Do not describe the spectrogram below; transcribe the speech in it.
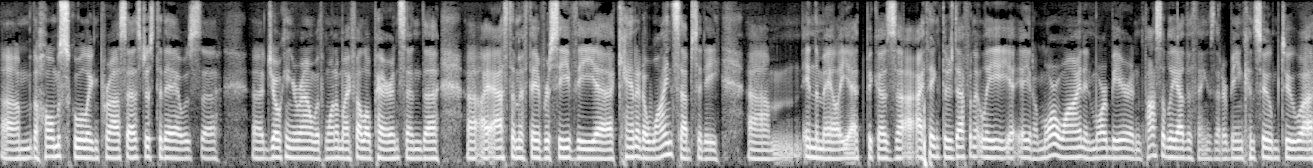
um, the homeschooling process. Just today, I was. Uh, joking around with one of my fellow parents, and uh, uh, I asked them if they've received the uh, Canada wine subsidy um, in the mail yet, because I think there's definitely you know more wine and more beer and possibly other things that are being consumed to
